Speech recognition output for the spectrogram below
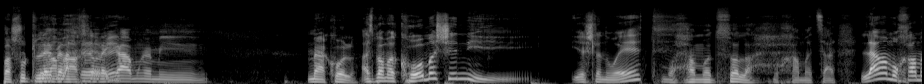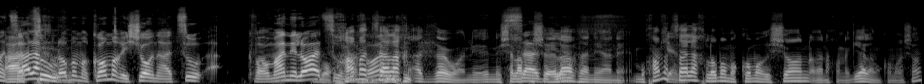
פשוט לבל אחר אחרת. לגמרי מ... מהכל. אז במקום השני, יש לנו את מוחמד סולח. מוחמד סאלח. למה מוחמד. סאלח לא במקום הראשון, העצוב? כבר מאנה לא עצוב, נכון? מוחמד סאלח, אז זהו, אני נשאלה פה. שאלה ואני אענה. מוחמד כן. סאלח לא במקום הראשון, אנחנו נגיע למקום הראשון,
